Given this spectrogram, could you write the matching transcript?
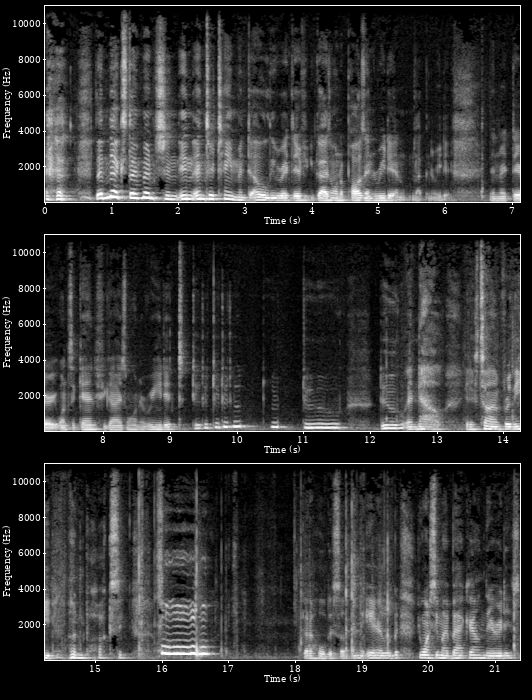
the next dimension in entertainment. I will leave right there if you guys want to pause and read it. I'm not gonna read it. Then right there, once again, if you guys want to read it, do do do do do do do do. And now it is time for the unboxing. Oh. Gotta hold this up in the air a little bit. If you want to see my background, there it is.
